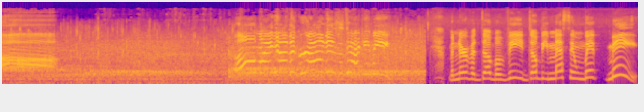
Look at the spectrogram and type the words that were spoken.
Ah! Oh my god, the ground is attacking me! Minerva Double V, don't be messing with me!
